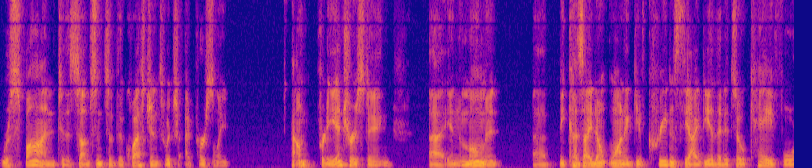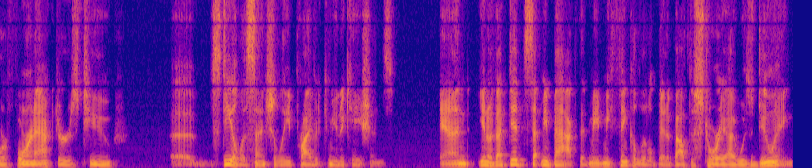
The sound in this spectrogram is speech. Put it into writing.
respond to the substance of the questions, which I personally found pretty interesting uh, in the moment uh, because I don't want to give credence the idea that it's okay for foreign actors to uh, steal essentially private communications. And you know that did set me back. That made me think a little bit about the story I was doing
